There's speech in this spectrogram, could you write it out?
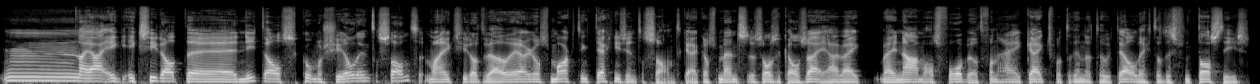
Mm, nou ja, ik, ik zie dat uh, niet als commercieel interessant, maar ik zie dat wel erg als marketingtechnisch interessant. Kijk, als mensen, zoals ik al zei, ja, wij, wij namen als voorbeeld van, hey, kijk eens wat er in dat hotel ligt, dat is fantastisch.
